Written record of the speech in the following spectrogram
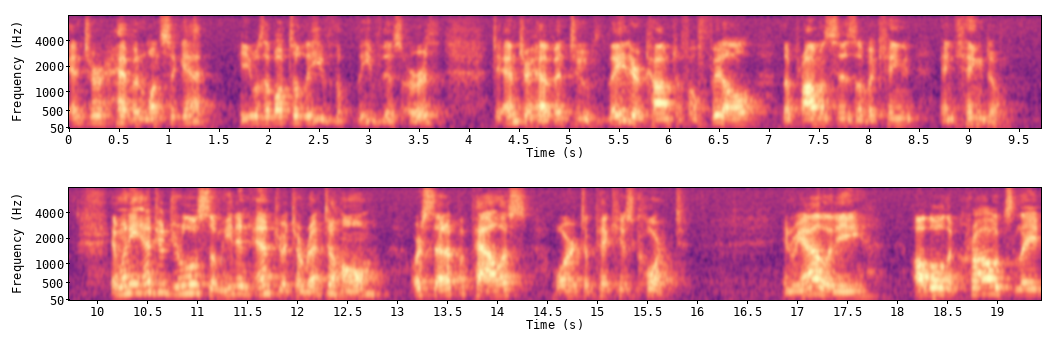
enter heaven once again. He was about to leave, the, leave this earth to enter heaven to later come to fulfill the promises of a king and kingdom. And when he entered Jerusalem, he didn't enter it to rent a home or set up a palace or to pick his court. In reality, although the crowds laid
